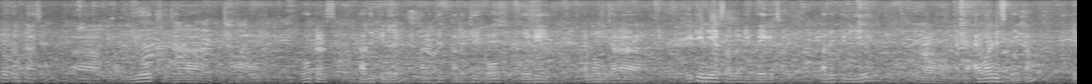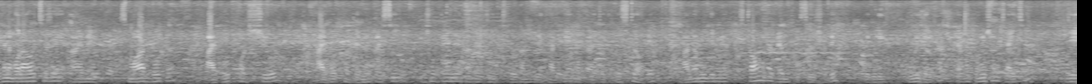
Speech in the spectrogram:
প্রোগ্রামটা আছে ইউথ যারা ভোটার্স তাদেরকে নিয়ে, তারা যে তাদের যে ভোট দেবে এবং যারা এইটিন ইয়ার্স অলরেডি হয়ে গেছে, তাদেরকে নিয়ে একটা অ্যাওয়ারনেস প্রোগ্রাম এখানে বলা হচ্ছে যে I am a smart voter I vote for sure I vote for democracy এসব ধরনের তাদের যে স্লোগানগুলি থাকবে এবং তারা যাতে বুঝতে হবে, আগামী দিনে স্ট্রংগার ডেমোক্রেসি হিসেবে এগুলি খুবই দরকার। এবং কমিশন চাইছে যে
